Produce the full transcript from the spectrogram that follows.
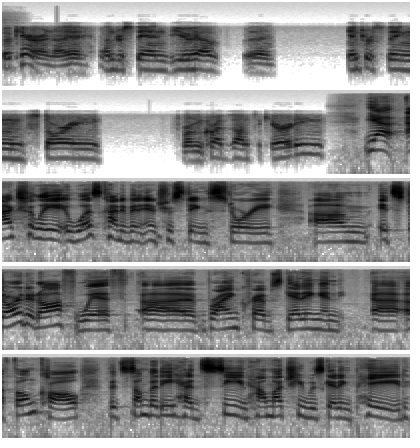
So, Karen, I understand you have uh, interesting story from Krebs on Security? Yeah, actually, it was kind of an interesting story. Um, it started off with uh, Brian Krebs getting an, uh, a phone call that somebody had seen how much he was getting paid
